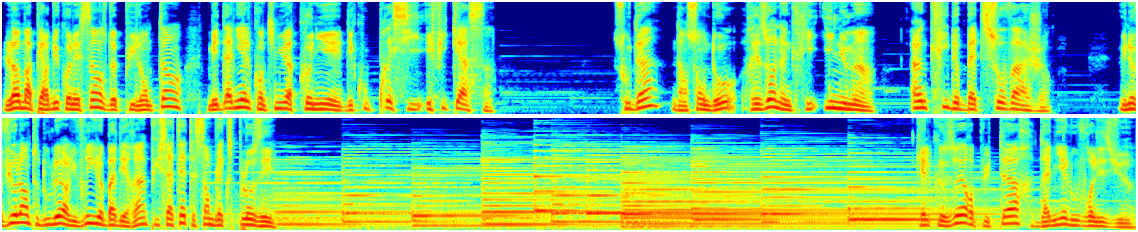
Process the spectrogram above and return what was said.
L'homme a perdu connaissance depuis longtemps, mais Daniel continue à cogner, des coups précis, efficaces. Soudain, dans son dos, résonne un cri inhumain, un cri de bête sauvage. Une violente douleur lui vrille le bas des reins, puis sa tête semble exploser. Quelques heures plus tard, Daniel ouvre les yeux.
